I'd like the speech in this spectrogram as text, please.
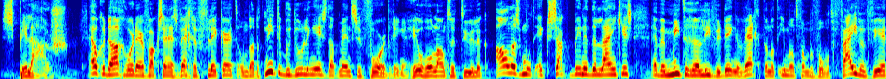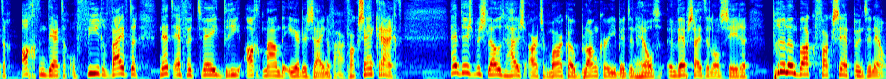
spillage. Elke dag worden er vaccins weggeflikkerd omdat het niet de bedoeling is dat mensen voordringen. Heel Holland natuurlijk. Alles moet exact binnen de lijntjes. En we mieteren liever dingen weg dan dat iemand van bijvoorbeeld 45, 38 of 54 net even 2, 3, 8 maanden eerder zijn of haar vaccin krijgt. En dus besloot huisarts Marco Blanker, je bent een held, een website te lanceren, prullenbakvaccin.nl.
